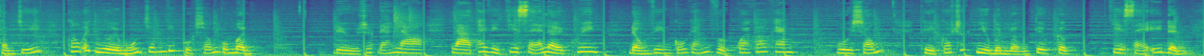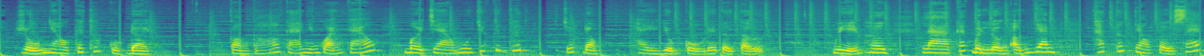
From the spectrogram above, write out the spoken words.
Thậm chí, không ít người muốn chấm dứt cuộc sống của mình. Điều rất đáng lo là thay vì chia sẻ lời khuyên, động viên cố gắng vượt qua khó khăn, vui sống, thì có rất nhiều bình luận tiêu cực, chia sẻ ý định, rủ nhau kết thúc cuộc đời. Còn có cả những quảng cáo mời chào mua chất kích thích, chất độc hay dụng cụ để tự tử. Nguy hiểm hơn là các bình luận ẩn danh, thách thức nhau tự sát,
